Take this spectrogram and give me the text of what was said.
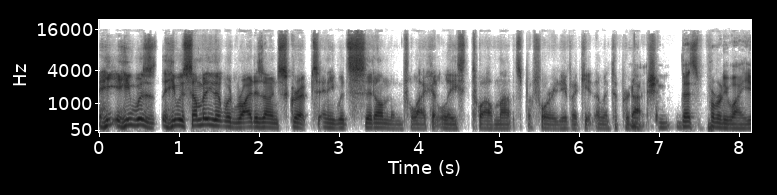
he he was he was somebody that would write his own scripts and he would sit on them for like at least 12 months before he'd ever get them into production. That's probably why he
